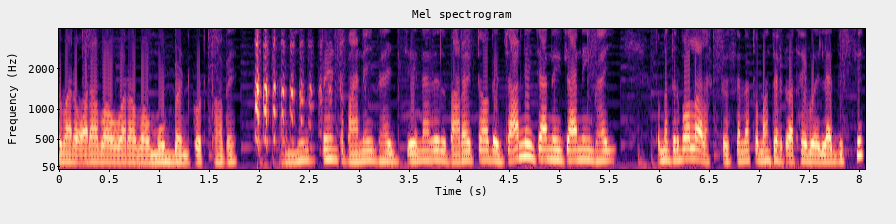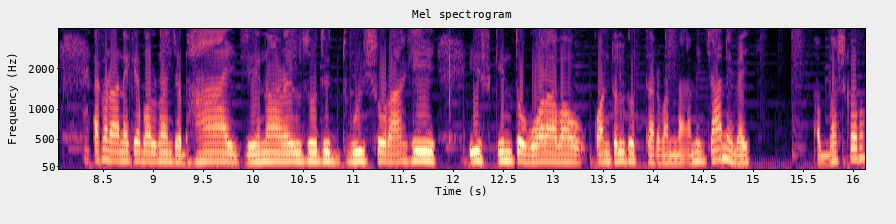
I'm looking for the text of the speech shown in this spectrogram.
তোমার ওরাবা ওরাবা মুভমেন্ট করতে হবে। মুভমেন্ট মানেই ভাই জেনারেল বাড়াইতে হবে। জানি জানি জানি ভাই, তোমাদের বলা লাগতেছে না, তোমাদের কথাই বইলা দিচ্ছি। এখন অনেকে বলবেন যে, ভাই জেনারেল যদি দুইশোর আগে স্কিন তো গড়াবাও কন্ট্রোল করতে পারবেন না। আমি জানি ভাই, অভ্যাস করো।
